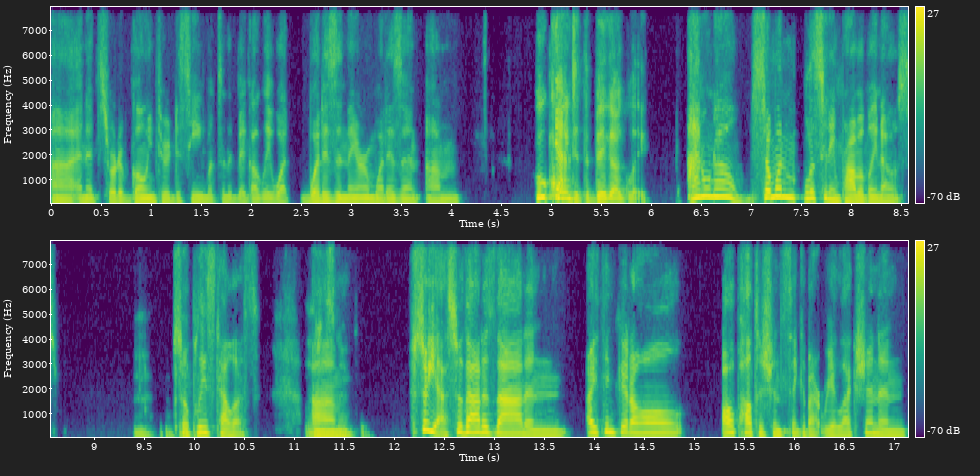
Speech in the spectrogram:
uh and it's sort of going through to seeing what's in the big ugly what what is in there and what isn't um. Who Yeah. coined it the big ugly? i don't know. Someone listening probably knows. Mm, so please tell us um, so yeah so that is that and i think it all all politicians think about reelection and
